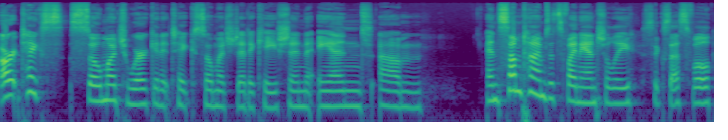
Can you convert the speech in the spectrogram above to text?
art takes so much work and it takes so much dedication and um and sometimes it's financially successful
